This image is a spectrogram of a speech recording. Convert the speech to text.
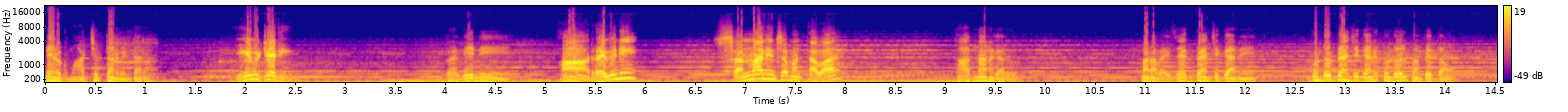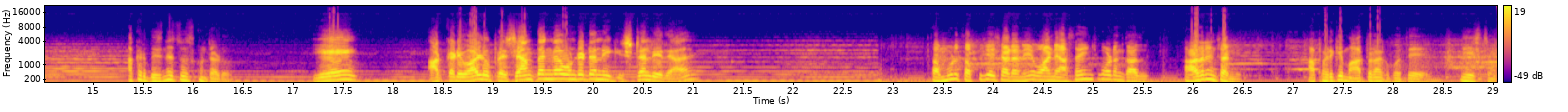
నేను ఒక మాట చెప్తాను వింటారా? ఏమిటది? రవిని ఆ రవిని? సన్మానించమంటావా? కాదు నాన్నగారు. మన వైజాగ్ బ్రాంచ్కి కానీ గుంటూరు బ్రాంచ్కి కానీ కొన్ని రోజులు పంపిద్దాం. అక్కడ బిజినెస్ చూసుకుంటాడు. ఏ? అక్కడి వాళ్ళు ప్రశాంతంగా ఉండటం నీకు ఇష్టం లేదా? తమ్ముడు తప్పు చేశాడని వాడిని అసహించుకోవడం కాదు. ఆదరించండి. అప్పటికి మార్పు రాకపోతే నీ ఇష్టం.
